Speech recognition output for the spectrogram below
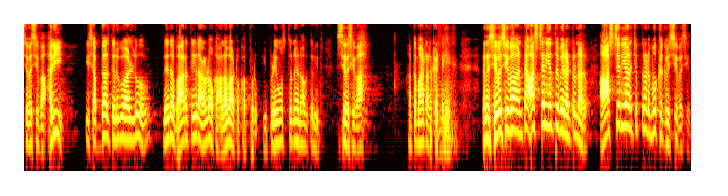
శివశివ హరి ఈ శబ్దాలు తెలుగు వాళ్ళు లేదా భారతీయులు అనడం ఒక అలవాటు ఒకప్పుడు. ఇప్పుడు ఏమొస్తున్నాయో నాకు తెలియదు శివశివ అంత మాట అనకండి కానీ శివశివ అంటే ఆశ్చర్యంతో మీరు అంటున్నారు. ఆశ్చర్యాన్ని చెప్తున్నాడు మూకకు శివశివ.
